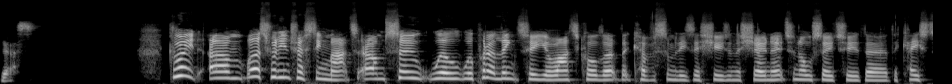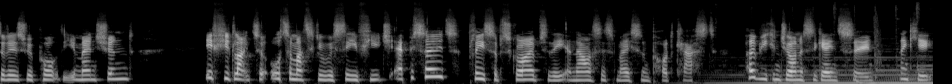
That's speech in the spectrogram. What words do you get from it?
Yes. Great. Um, well, that's really interesting, Matt. Um, so we'll we'll put a link to your article that, that covers some of these issues in the show notes, and also to the the case studies report that you mentioned. If you'd like to automatically receive future episodes, please subscribe to the Analysys Mason podcast. Hope you can join us again soon. Thank you.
